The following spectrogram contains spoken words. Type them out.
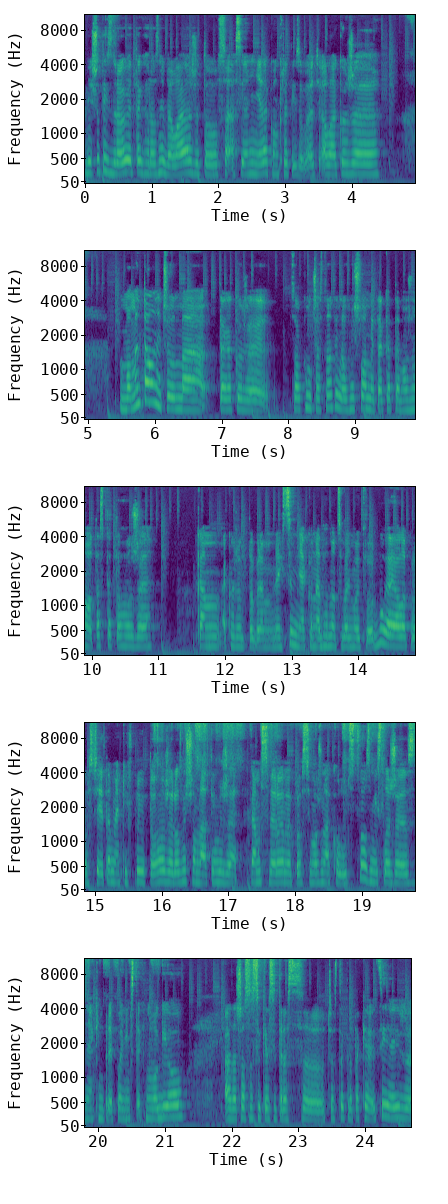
Vieš, tých zdrojov je tak hrozne veľa, že to sa asi ani nedá konkretizovať, ale akože momentálne, čo ma tak akože celkom často na tým rozmýšľam, je taká tá možno otázka toho, že kam, akože dobre, nechcem nejako nadhodnocovať moju tvorbu, hej, ale proste je tam nejaký vplyv toho, že rozmýšľam nad tým, že kam smerujeme proste možno ako ľudstvo, v zmysle, že s nejakým prepojením s technológiou. A začal som si kresliť teraz e, častokrát také veci, hej, že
